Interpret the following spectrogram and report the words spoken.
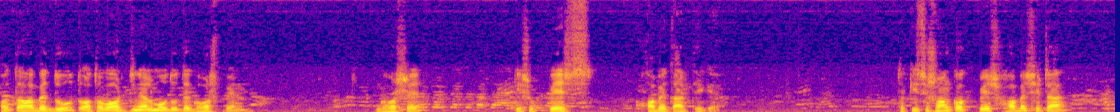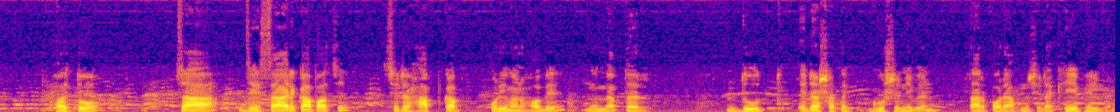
হতে হবে দুধ অথবা অরিজিনাল মধুতে ঘষবেন। ঘষে কিছু পেশ হবে তার থেকে। তো কিছু সংখ্যক পেশ হবে সেটা হয়তো চা যে চায়ের কাপ আছে সেটা হাফ কাপ পরিমাণ হবে। আপনার দুধ এটার সাথে ঘষে নেবেন। তারপরে আপনি সেটা খেয়ে ফেলবেন।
